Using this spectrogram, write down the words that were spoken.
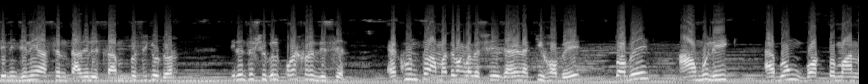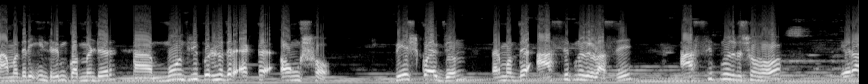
তিনি যিনি আছেন, তাজুল ইসলাম প্রসিকিউটর তিনি তো সেগুলো প্রকাশ করে দিচ্ছেন এখন তো আমাদের বাংলাদেশে জানি না কি হবে। তবে আওয়ামী লীগ এবং বর্তমান আমাদের ইন্টারিম গভর্নমেন্টের মন্ত্রী পরিষদের একটা অংশ। বেশ কয়েকজন, তার মধ্যে আসিফ নজরুল আছে। আসিফ নজরুল সহ এরা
